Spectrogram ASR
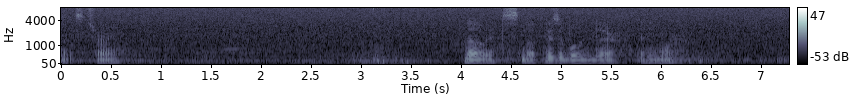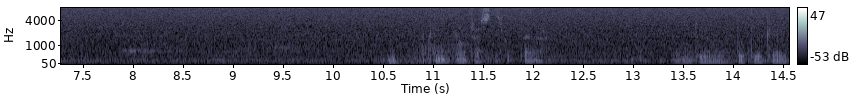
Let's try. No, it's not visible in there anymore. Can you go just through there and do duplicate?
